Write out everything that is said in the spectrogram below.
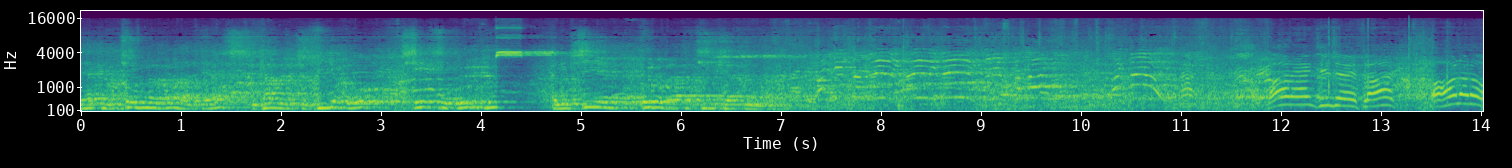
Det her kan 278. Vi kamp mellem Sofia Aarup, Skægstrup Rytteklub og Lucia Rytterberg fra Team Kjærten. Sådan, Tilde. Flot. Og holder du.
